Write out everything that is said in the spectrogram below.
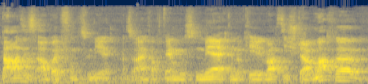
Basisarbeit funktionieren. Also einfach, der muss merken, okay, was ich da mache,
